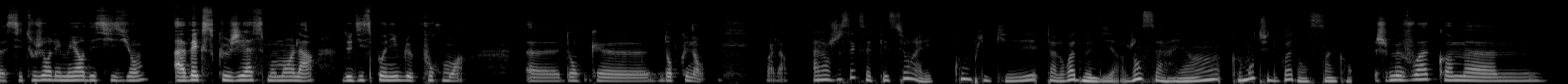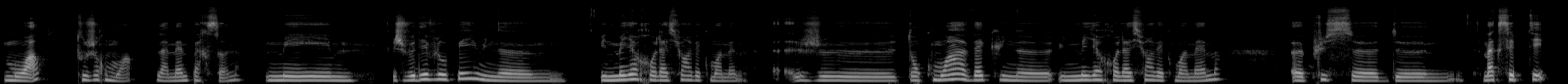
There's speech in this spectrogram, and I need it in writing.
c'est toujours les meilleures décisions avec ce que j'ai à ce moment-là de disponible pour moi. donc, donc non, voilà. Alors, je sais que cette question, elle est compliquée. Tu as le droit de me dire, j'en sais rien. Comment tu te vois dans cinq ans? Je me vois comme moi, toujours moi, la même personne. Mais mmh, je veux développer une, une meilleure relation avec moi-même. Je, donc moi, avec une, une meilleure relation avec moi-même, plus de m'accepter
